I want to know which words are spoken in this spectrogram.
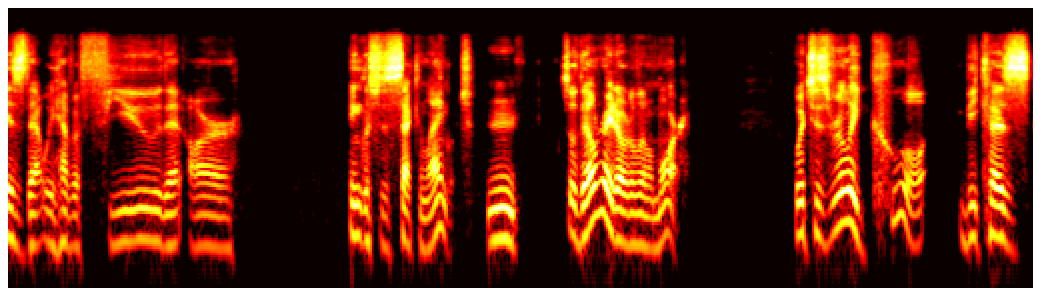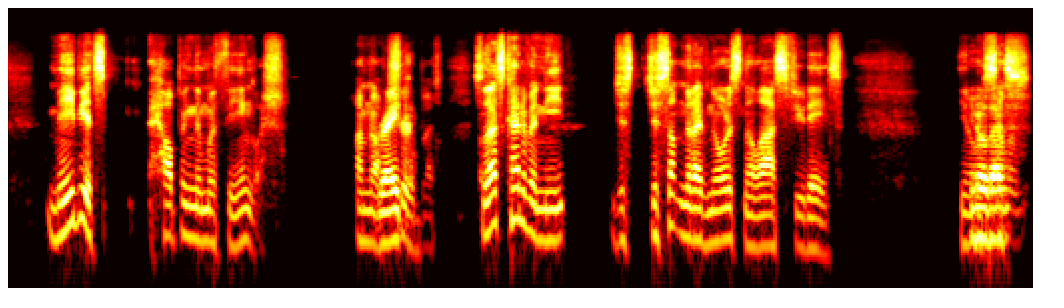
is that we have a few that are English as a second language. Mm. So they'll write out a little more, which is really cool because maybe it's helping them with the English. I'm not Right. sure, but so that's kind of a neat, just just something that I've noticed in the last few days. You know, you know some that's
